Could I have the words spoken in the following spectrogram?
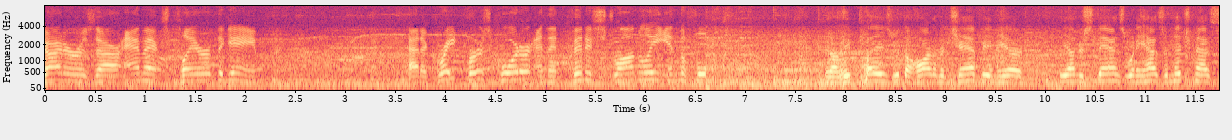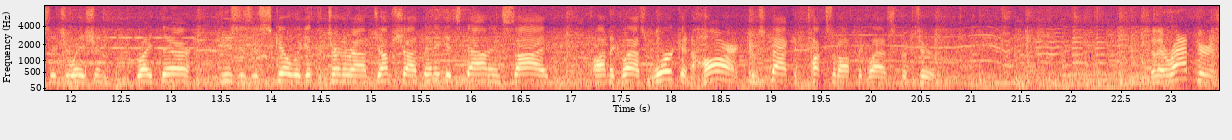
Carter is our Amex player of the game. Had a great first quarter and then finished strongly in the fourth. You know, he plays with the heart of a champion here. He understands when he has a mismatch situation right there, uses his skill to get the turnaround jump shot. Then he gets down inside on the glass, working hard, comes back and tucks it off the glass for two. So the Raptors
